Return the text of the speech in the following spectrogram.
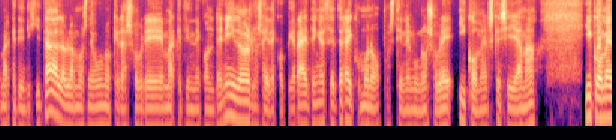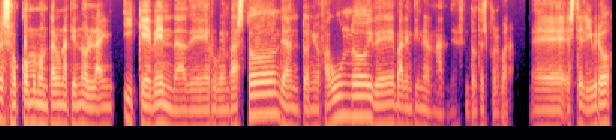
marketing digital. Hablamos de uno que era sobre marketing de contenidos, los hay de copywriting, etcétera, y como no, pues tienen uno sobre e-commerce que se llama e-commerce o cómo montar una tienda online y que venda de Rubén Bastón, de Antonio Fagundo y de Valentín Hernández. Entonces, pues bueno, eh, este libro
